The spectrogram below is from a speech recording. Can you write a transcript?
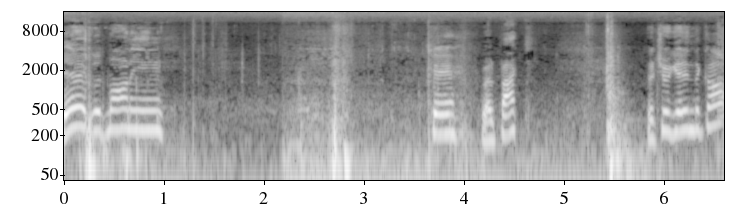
Yeah, good morning. Okay, well packed. Let you get in the car.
